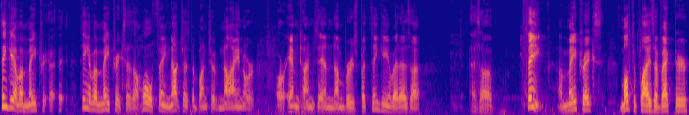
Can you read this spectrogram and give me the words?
thinking of a matrix. Uh, thinking of a matrix as a whole thing, not just a bunch of nine or or m times n numbers, but thinking of it as a as a thing. A matrix multiplies a vector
